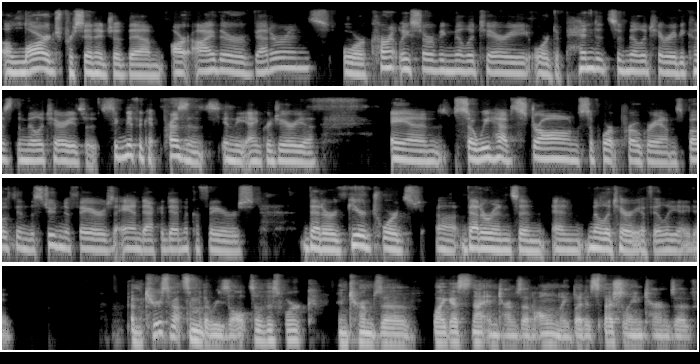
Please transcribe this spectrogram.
a large percentage of them are either veterans or currently serving military or dependents of military because the military is a significant presence in the Anchorage area. And so we have strong support programs, both in the student affairs and academic affairs, that are geared towards uh, veterans and, and military affiliated. I'm curious about some of the results of this work in terms of, well, I guess not in terms of only, but especially in terms of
